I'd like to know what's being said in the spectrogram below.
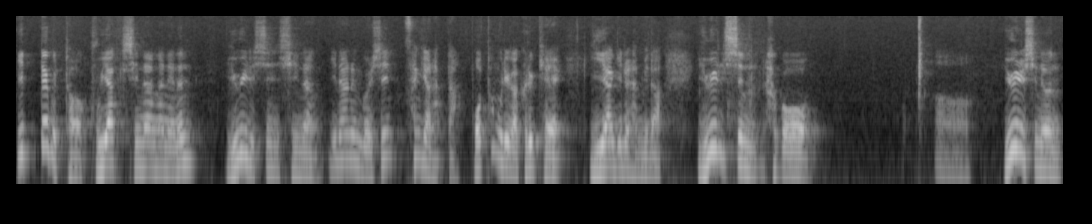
이때부터 구약 신앙 안에는 유일신 신앙이라는 것이 생겨났다. 보통 우리가 그렇게 이야기를 합니다. 유일신하고 어, 유일신은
